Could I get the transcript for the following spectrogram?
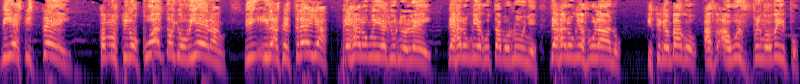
16, como si los cuartos llovieran, y, y las estrellas dejaron ir a Junior Ley, dejaron ir a Gustavo Núñez, dejaron ir a fulano, y sin embargo a, a Wilfred Obispo.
